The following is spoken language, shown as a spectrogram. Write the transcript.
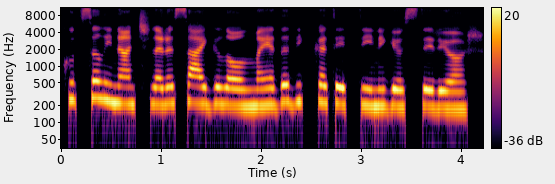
kutsal inançlara saygılı olmaya da dikkat ettiğini gösteriyor.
